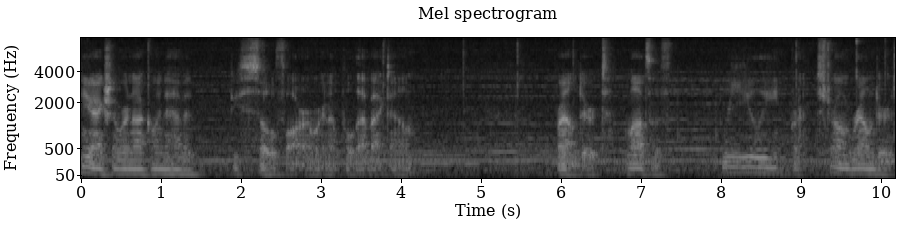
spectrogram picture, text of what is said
Here actually we're not going to have it be so far. We're going to pull that back down. Brown dirt. Lots of really strong brown dirt.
